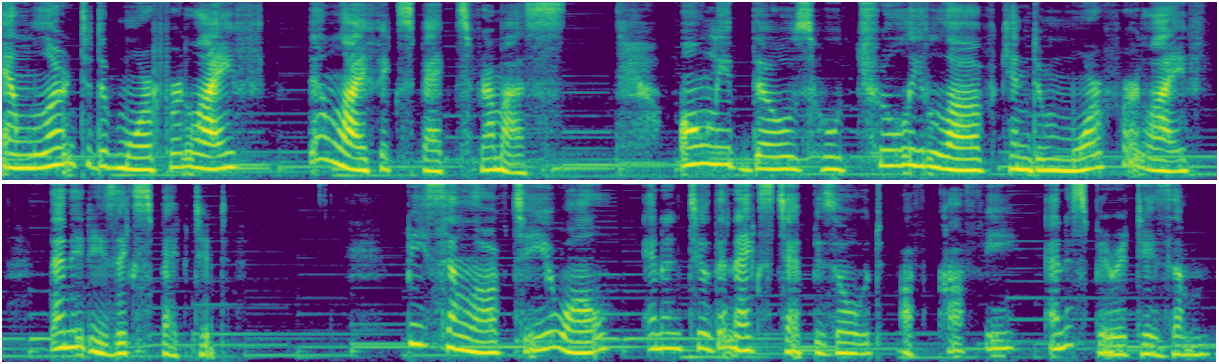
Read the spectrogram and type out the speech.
and learn to do more for life than life expects from us. Only those who truly love can do more for life than it is expected. Peace and love to you all, and until the next episode of Coffee and Spiritism.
